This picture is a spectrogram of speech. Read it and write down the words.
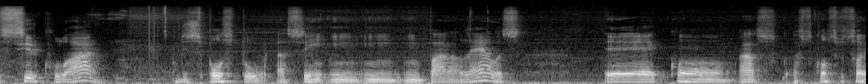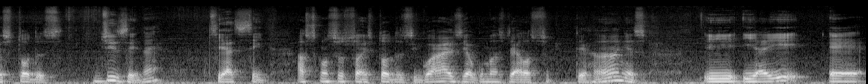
circular, disposto assim em, em, em paralelas, é, com as, as construções todas, dizem, né? Se é assim, as construções todas iguais e algumas delas subterrâneas, e, e aí é,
